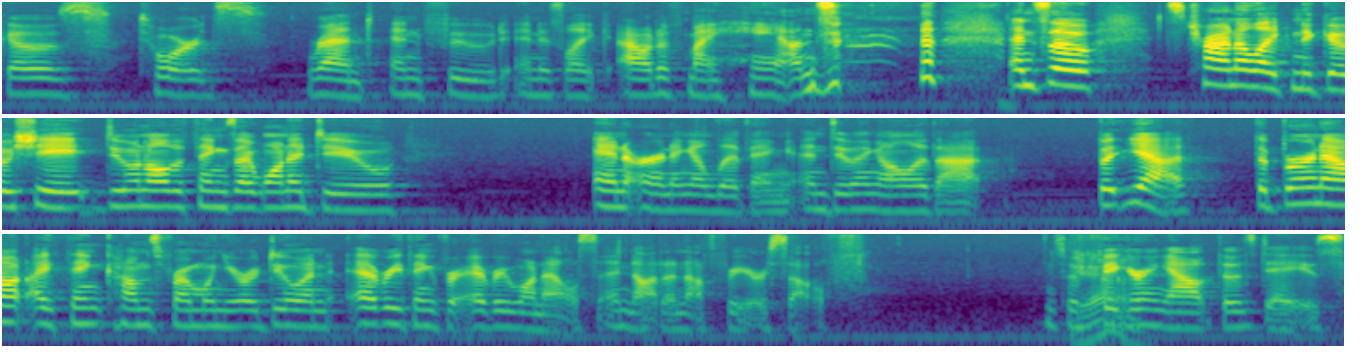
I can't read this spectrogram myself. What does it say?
goes towards rent and food and is like out of my hands. and so it's trying to like negotiate doing all the things I want to do and earning a living and doing all of that. But yeah, the burnout I think comes from when you're doing everything for everyone else and not enough for yourself. And so yeah. figuring out those days.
